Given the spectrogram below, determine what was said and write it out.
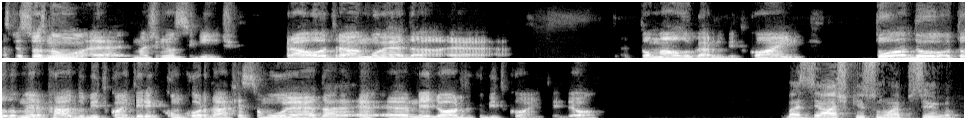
As pessoas não. É, imagina o seguinte: para outra moeda é, tomar o lugar do Bitcoin, todo todo o mercado do Bitcoin teria que concordar que essa moeda é, é melhor do que o Bitcoin, entendeu? Mas você acha que isso não é possível?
